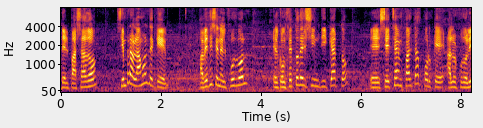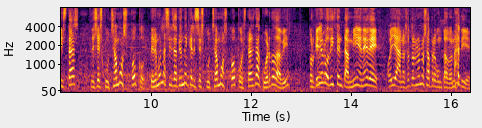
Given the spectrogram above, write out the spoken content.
del pasado. Siempre hablamos de que a veces en el fútbol el concepto del sindicato eh, se echa en falta porque a los futbolistas les escuchamos poco. Tenemos la sensación de que les escuchamos poco. ¿Estás de acuerdo, David? Porque ellos lo dicen también, ¿eh? De, oye, a nosotros no nos ha preguntado nadie.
